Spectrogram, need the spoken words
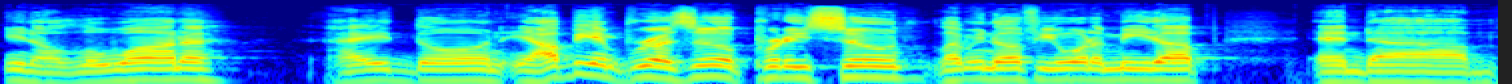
you know, Luana, how you doing? Yeah, I'll be in Brazil pretty soon. Let me know if you want to meet up, and um,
